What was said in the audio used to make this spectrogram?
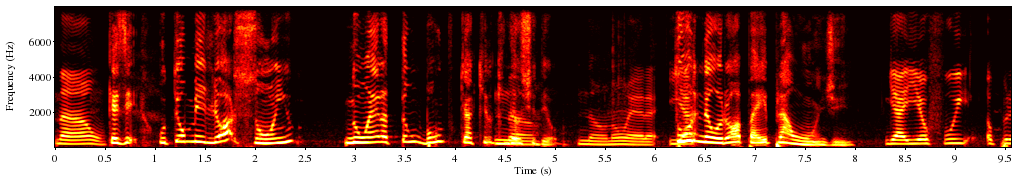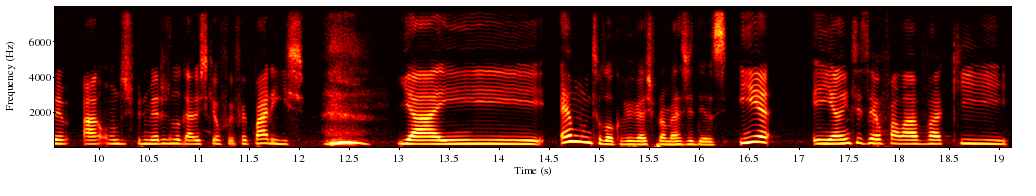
Não. Quer dizer, o teu melhor sonho não era tão bom que aquilo que Deus Não. te deu. Não, não era. E, Tour a- na Europa é ir pra onde? e aí eu fui. um dos primeiros lugares que eu fui foi Paris. E aí. É muito louco viver as promessas de Deus. E, e antes eu falava que.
